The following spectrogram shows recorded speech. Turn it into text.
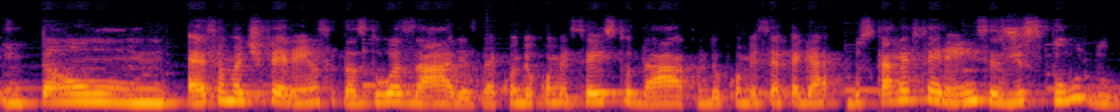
Então, essa é uma diferença das duas áreas, né? Quando eu comecei a estudar, quando eu comecei a pegar, buscar referências de estudo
